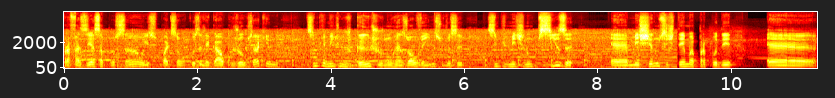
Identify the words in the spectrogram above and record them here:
para fazer essa poção, isso pode ser uma coisa legal pro jogo? Será que simplesmente uns ganchos não resolvem isso? Você simplesmente não precisa é, mexer no sistema para poder é,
